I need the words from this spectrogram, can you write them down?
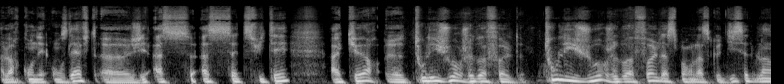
alors qu'on est 11 left, euh, j'ai As, As 7 suité à cœur. euh, tous les jours, je dois fold. Tous les jours, je dois fold à ce moment-là, parce que 17 blindes,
